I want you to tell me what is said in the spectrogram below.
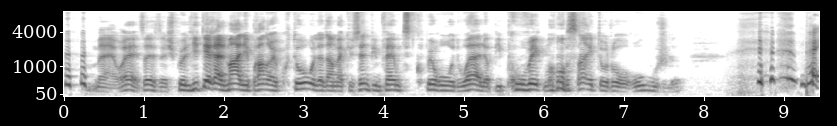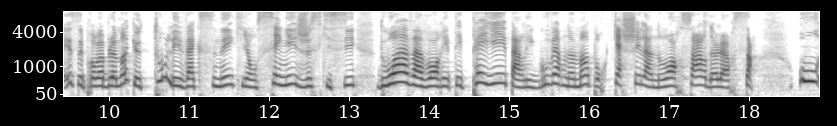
ben ouais, tu sais, je peux littéralement aller prendre un couteau là, dans ma cuisine puis me faire une petite coupure au doigt là, puis prouver que mon sang est toujours rouge. Là. ben, c'est probablement que tous les vaccinés qui ont saigné jusqu'ici doivent avoir été payés par les gouvernements pour cacher la noirceur de leur sang ou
